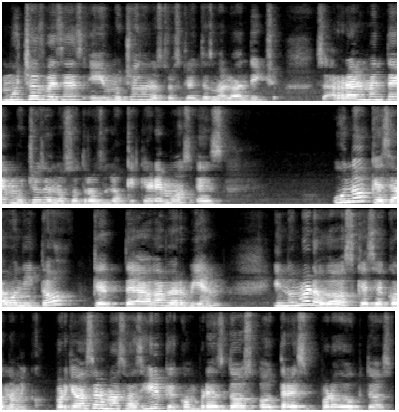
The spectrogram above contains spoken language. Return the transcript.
muchas veces y muchos de nuestros clientes me lo han dicho. O sea, realmente muchos de nosotros lo que queremos es, uno, que sea bonito, que te haga ver bien. Y número dos, que sea económico, porque va a ser más fácil que compres dos o tres productos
